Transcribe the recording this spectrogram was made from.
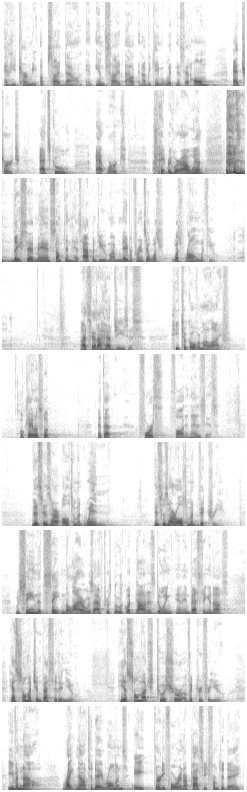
And He turned me upside down and inside out, and I became a witness at home at church, at school, at work, everywhere I went. they said, Man, something has happened to you. My neighbor friend said, What's, what's wrong with you? I said, I have Jesus. He took over my life. Okay, let's look at that fourth thought, and that is this this is our ultimate win. This is our ultimate victory. We've seen that Satan, the liar, was after us, but look what God is doing and investing in us. He has so much invested in you. He has so much to assure a victory for you. Even now, right now, today, Romans 8 34, in our passage from today,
